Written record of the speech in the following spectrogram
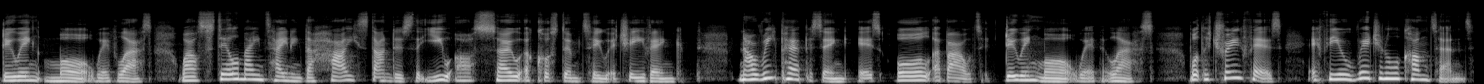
doing more with less while still maintaining the high standards that you are so accustomed to achieving. Now, repurposing is all about doing more with less. But the truth is, if the original content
